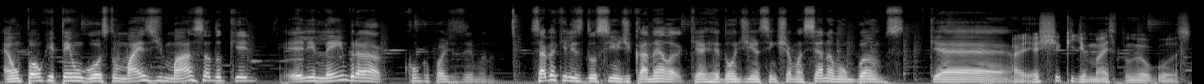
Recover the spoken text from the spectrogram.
É um pão que tem um gosto mais de massa do que. Ele lembra. Como que eu posso dizer, mano? Sabe aqueles docinhos de canela que é redondinho assim, que chama Cinnamon Buns? Que é. Aí é chique demais pro meu gosto.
